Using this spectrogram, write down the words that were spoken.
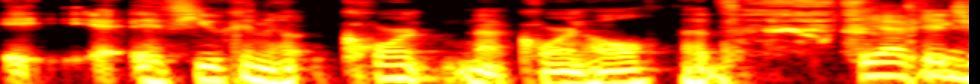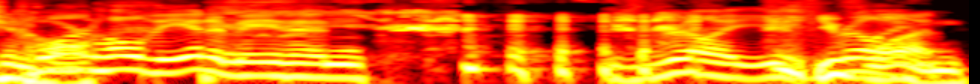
if you can corn not cornhole that's yeah if you cornhole the enemy then you've really you've, you've really, won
